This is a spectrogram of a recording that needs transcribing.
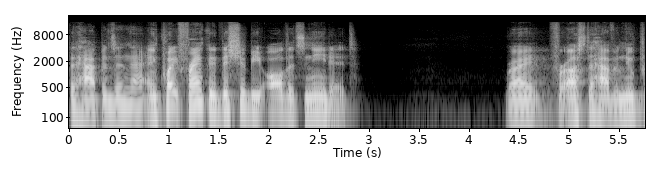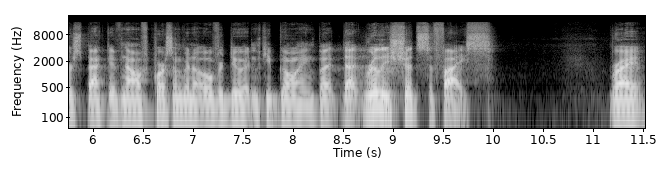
that happens in that. And quite frankly, this should be all that's needed right? For us to have a new perspective. Now, of course, I'm going to overdo it and keep going, but that really should suffice, right?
